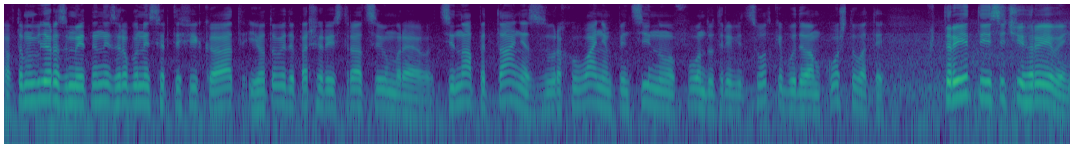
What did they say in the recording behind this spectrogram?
автомобіль розмитнений, зроблений сертифікат і готовий до першої реєстрації у МРЕО. Ціна питання з урахуванням пенсійного фонду 3% буде вам коштувати в 3 тисячі гривень.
